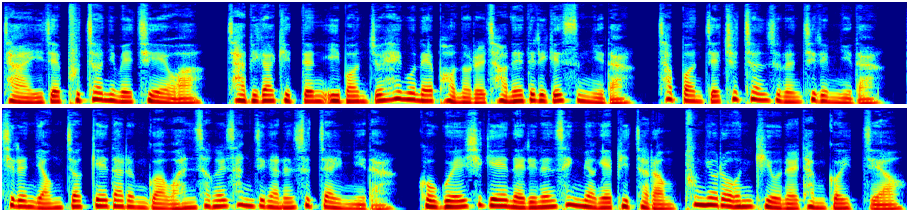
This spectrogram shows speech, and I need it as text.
자, 이제 부처님의 지혜와 자비가 깃든 이번 주 행운의 번호를 전해드리겠습니다. 첫 번째 추천수는 7입니다. 7은 영적 깨달음과 완성을 상징하는 숫자입니다. 고구의 시기에 내리는 생명의 비처럼 풍요로운 기운을 담고 있지요.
